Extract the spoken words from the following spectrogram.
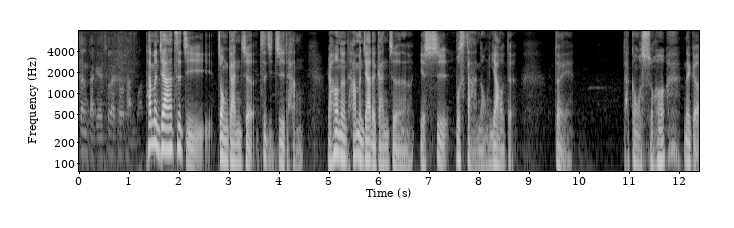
算大家出来讨谈吧。他们家自己种甘蔗，自己制糖，然后呢，他们家的甘蔗呢也是不撒农药的。对，他跟我说，那个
